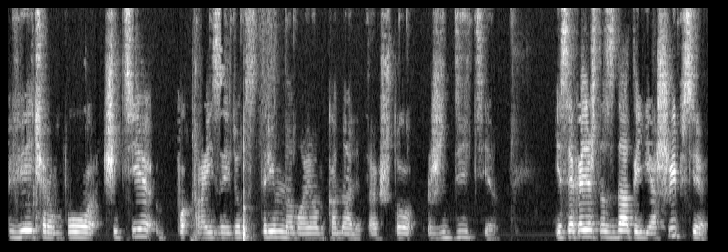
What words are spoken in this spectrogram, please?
вечером по чите произойдет стрим на моем канале. Так что ждите. Если я, конечно, с датой не ошибся.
